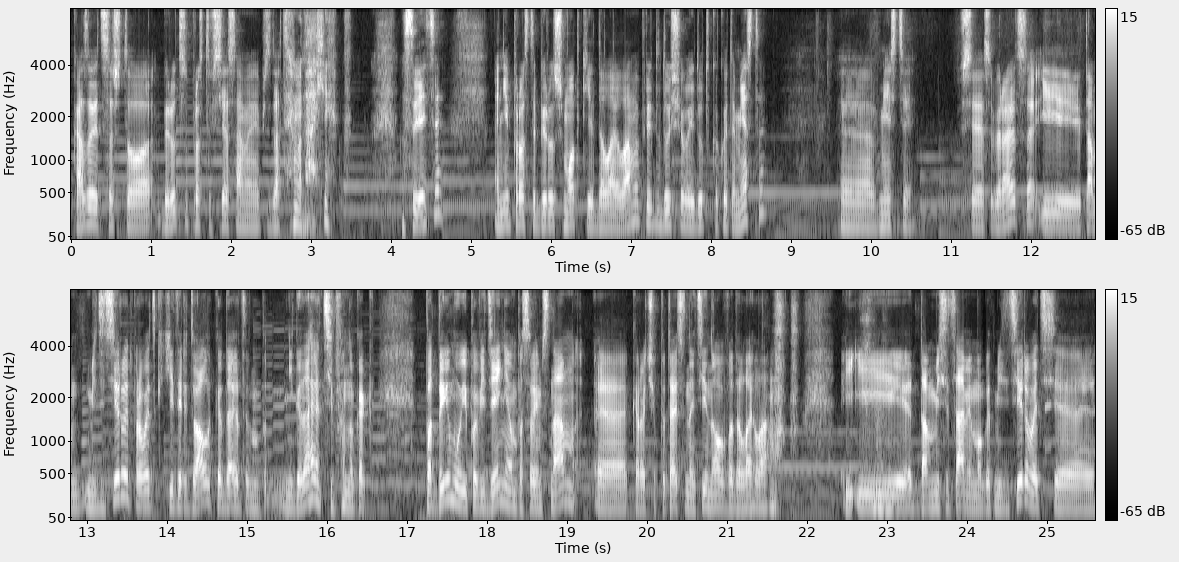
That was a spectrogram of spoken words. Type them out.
Оказывается, что берутся просто все самые пиздатые монахи на свете. Они просто берут шмотки Далай-Ламы предыдущего, идут в какое-то место э, вместе, все собираются и там медитируют, проводят какие-то ритуалы, когда это не гадают, типа, но как по дыму и поведениям, по своим снам, э, короче, пытаются найти нового Далай-ламу. И, и там месяцами могут медитировать, э,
